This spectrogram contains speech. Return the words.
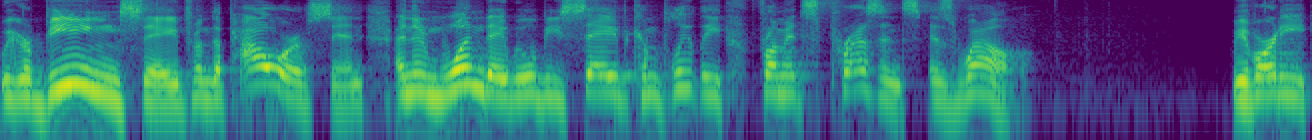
We are being saved from the power of sin. And then one day we will be saved completely from its presence as well. We have already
